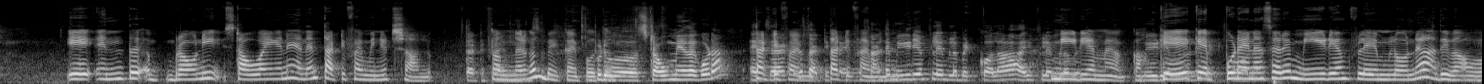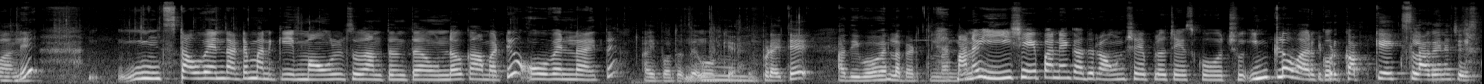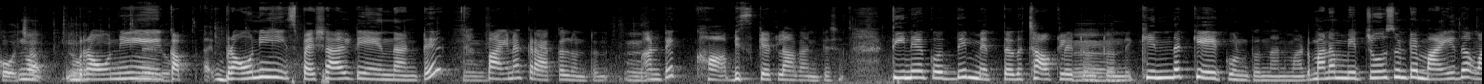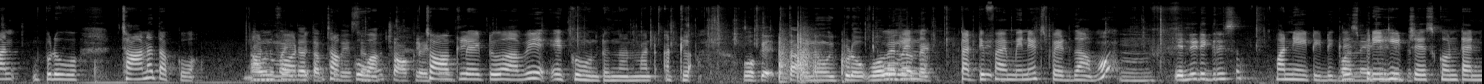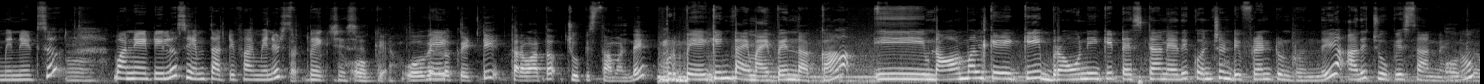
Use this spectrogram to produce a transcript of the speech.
ఏ ఎంత బ్రౌనీ స్టవ్ అయ్యానే ఏదైనా థర్టీ ఫైవ్ మినిట్స్ చాలు. థర్టీ తొందరగా బేక్ అయిపోతుంది ఇప్పుడు స్టవ్ మీద కూడా 35 థర్టీ ఫైవ్ అంటే మీడియం ఫ్లేమ్లో పెట్టుకోవాలా? హై ఫ్లేమ్ మీడియమే అక్క. కేక్ ఎప్పుడైనా సరే మీడియం ఫ్లేమ్లోనే అది అవ్వాలి. స్టవ్ ఏంటంటే మనకి మౌల్స్ అంతంత ఉండవు కాబట్టి ఓవెన్లో అయితే అయిపోతుంది. ఓకే ఇప్పుడైతే అది ఓవెన్లో పెడుతుందండి. మనం ఈ షేప్ అనే కాదు రౌండ్ షేప్లో చేసుకోవచ్చు. ఇంట్లో వరకు. కప్ కేక్స్ లాగైనా చేసుకోవచ్చు? బ్రౌనీ కప్ బ్రౌనీ స్పెషాలిటీ ఏంటంటే పైన క్రాకల్ ఉంటుంది. అంటే బిస్కెట్ లాగా అనిపిస్తుంది. తినే కొద్దీ మెత్తగా చాక్లెట్ ఉంటుంది. కింద కేక్ ఉంటుంది అనమాట మనం మీరు చూసుంటే మైదా వన్ ఇప్పుడు చాలా తక్కువ. తక్కువ. చాక్లెట్. అవి ఎక్కువ ఉంటుంది అనమాట అట్లా. ఓకే తను ఇప్పుడు ఓవెన్లో ఓవెన్ పెట్ థర్టీ ఫైవ్ మినిట్స్ పెడదాము. ఎన్ని degrees? One eighty degrees preheat చేసుకొని ten minutes. One ఎయిటీలో same thirty five minutes bake చేసి ఓకే ఓవెన్లో పెట్టి తర్వాత చూపిస్తామండి. ఇప్పుడు బేకింగ్ టైం అయిపోయింది అక్క. ఈ నార్మల్ కేక్కి బ్రౌనీకి టెస్ట్ అనేది కొంచెం డిఫరెంట్ ఉంటుంది. అది చూపిస్తాను నేను.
